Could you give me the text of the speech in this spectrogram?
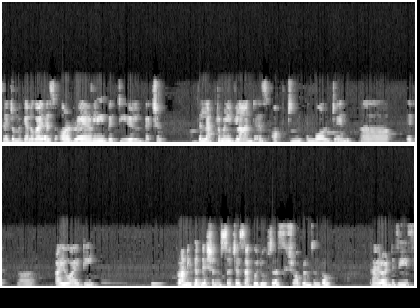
cytomegalovirus, or rarely bacterial infection. The lacrimal gland is often involved in uh, uh, IOID Chronic conditions such as sarcoidosis, Sjogren syndrome, thyroid disease,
